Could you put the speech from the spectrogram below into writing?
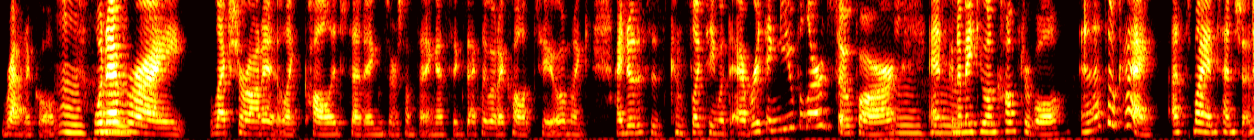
radical. Mm-hmm. Whenever I lecture on it like college settings or something. That's exactly what I call it too. I'm like, I know this is conflicting with everything you've learned so far, mm-hmm. and it's going to make you uncomfortable, and that's okay. That's my intention.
